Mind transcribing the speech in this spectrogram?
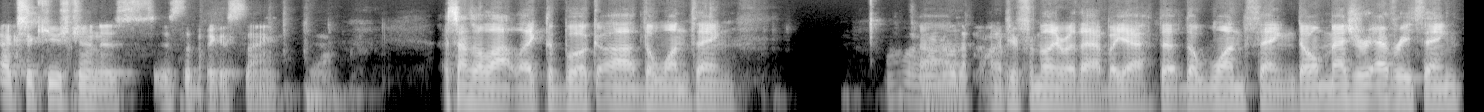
execution is is the biggest thing. Yeah. That sounds a lot like the book, uh, The One Thing. Oh, I don't know, uh, that I don't know if you're familiar with that, but yeah, the the one thing. Don't measure everything.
